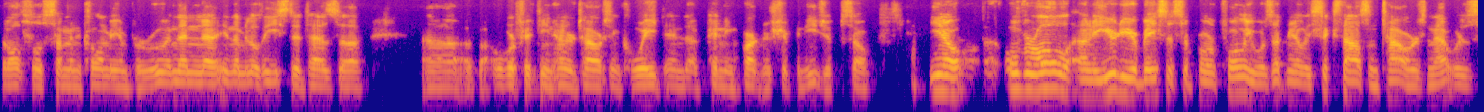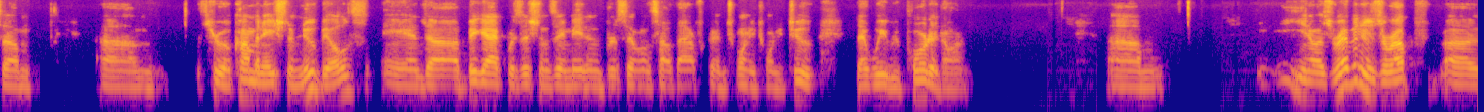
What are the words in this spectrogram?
but also some in Colombia and Peru. And then uh, in the Middle East, it has uh, uh over 1,500 towers in Kuwait and a pending partnership in Egypt. So, you know, overall, on a year to year basis, the portfolio was up nearly 6,000 towers, and that was um, um, through a combination of new builds and uh, big acquisitions they made in Brazil and South Africa in 2022 that we reported on. Um, you know, as revenues are up uh,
